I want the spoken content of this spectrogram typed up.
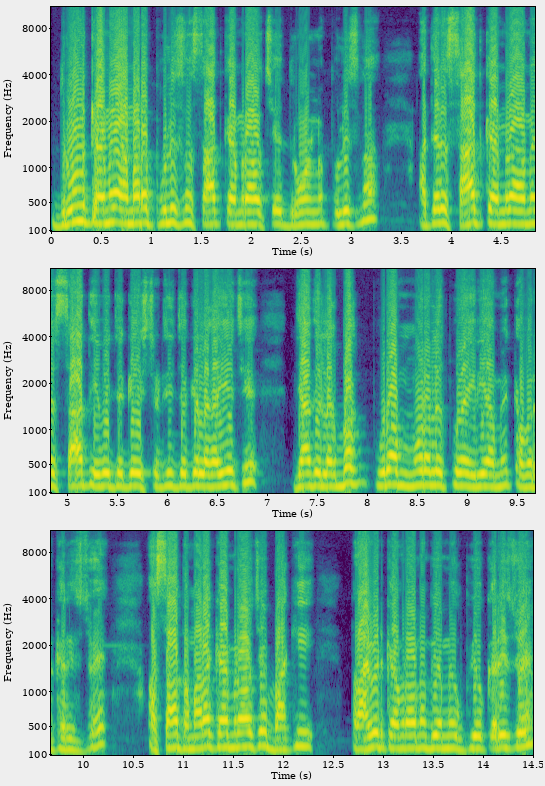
ડ્રોન કેમેરા અમારા પોલીસના સાત કેમેરાઓ છે ડ્રોન પોલીસના અત્યારે સાત કેમેરા અમે સાત એવી જગ્યાએ સ્ટ્રેટેજિક જગ્યાએ લગાવીએ છીએ જ્યાંથી લગભગ પૂરા મોરલેસ પૂરા એરિયા અમે કવર કરીશું જોઈએ આ સાત અમારા કેમેરાઓ છે બાકી પ્રાઇવેટ કેમેરાઓનો બી અમે ઉપયોગ કરીશું જોઈએ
